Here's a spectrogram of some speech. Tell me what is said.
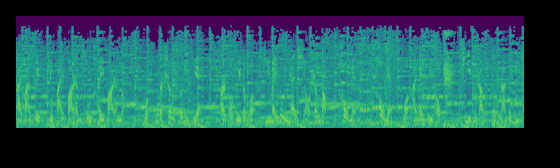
才半岁就白发人送黑发人了。”我哭得声嘶力竭。二狗对着我挤眉弄眼，小声道：“后面，后面！”我还没回头。屁股上突然的一脚，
